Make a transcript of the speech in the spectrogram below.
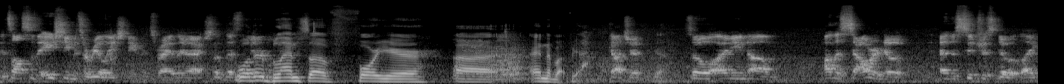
it's also the age demons are real age demons, right? They're actually that's Well, the- they're blends of four year uh, and above. Yeah. Gotcha. Yeah. So I mean, um, on the sour note and the citrus note, like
